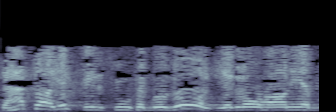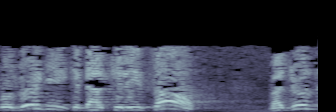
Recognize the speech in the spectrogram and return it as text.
که حتی یک فیلسوف بزرگ یک روحانی بزرگی که در کلیسا و جزء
